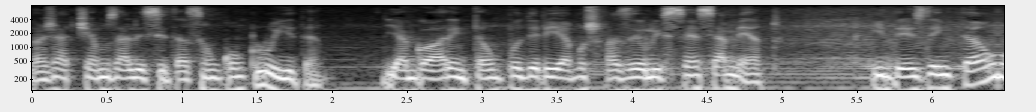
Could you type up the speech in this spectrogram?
nós já tínhamos a licitação concluída. E agora então poderíamos fazer o licenciamento. E desde então,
